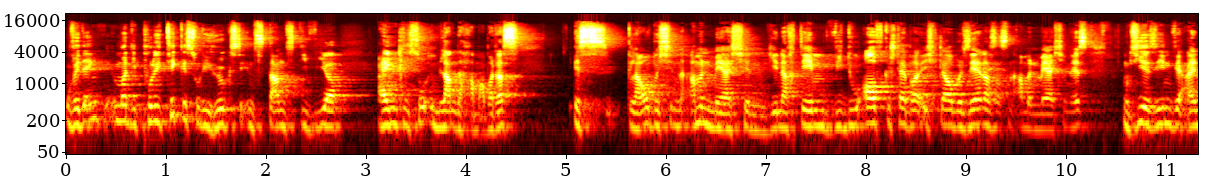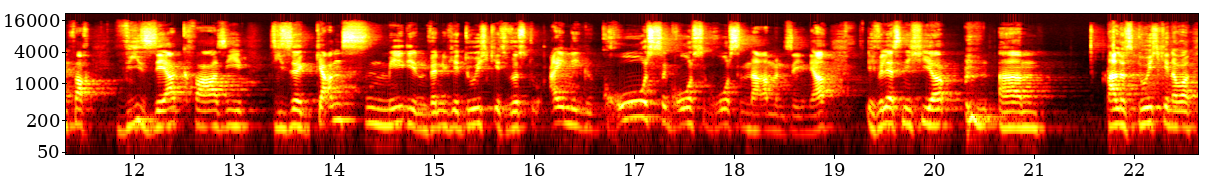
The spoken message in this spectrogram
Und wir denken immer, die Politik ist so die höchste Instanz, die wir eigentlich so im Lande haben. Aber das ist, glaube ich, ein Ammenmärchen, je nachdem, wie du aufgestellt bist. Ich glaube sehr, dass es ein Ammenmärchen ist. Und hier sehen wir einfach, wie sehr quasi diese ganzen Medien, wenn du hier durchgehst, wirst du einige große, große, große Namen sehen. Ja, ich will jetzt nicht hier ähm, alles durchgehen, aber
